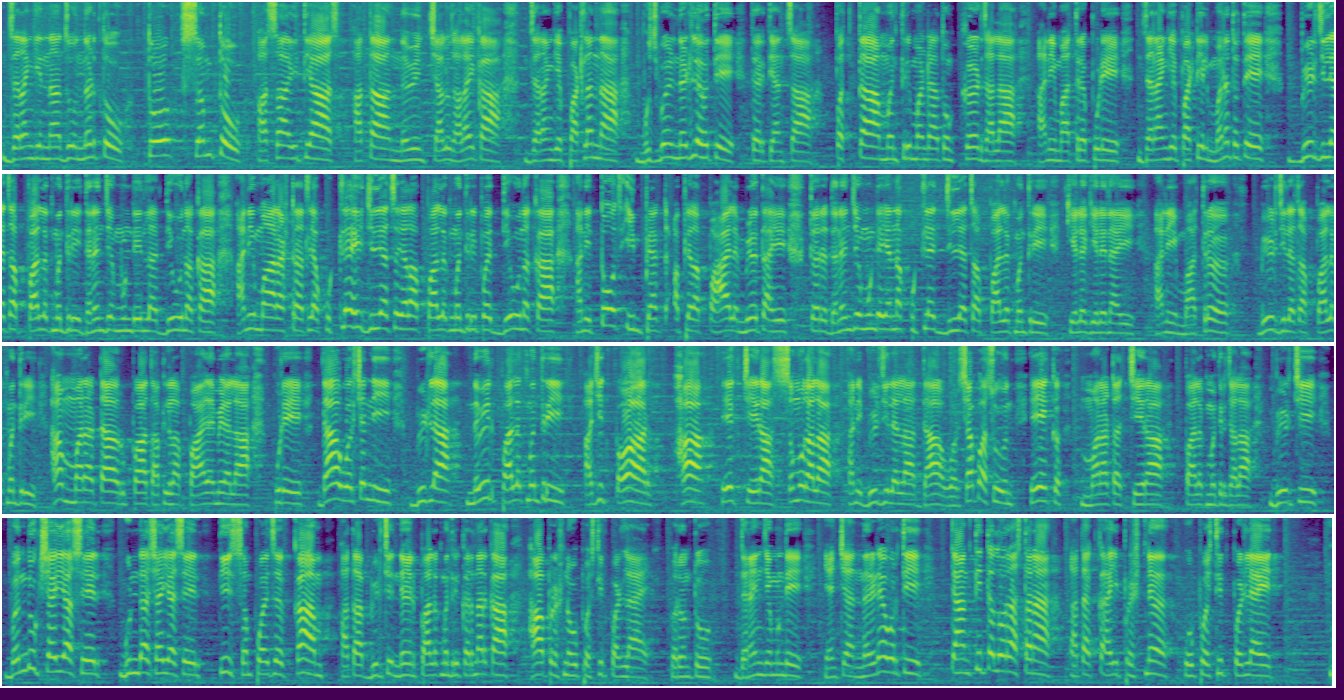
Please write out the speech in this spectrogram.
जरांगेंना जो नडतो तो संपतो असा इतिहास आता नवीन चालू झालाय का? जरांगे पाटलांना भुजबळ नडले होते तर त्यांचा पत्ता मंत्रिमंडळातून कट झाला. आणि मात्र पुढे जरांगे पाटील म्हणत होते बीड जिल्ह्याचा पालकमंत्री धनंजय मुंडेंना देऊ नका आणि महाराष्ट्रातल्या कुठल्याही जिल्ह्याचं याला पालकमंत्रीपद देऊ नका आणि तोच इम्पॅक्ट आपल्याला पाहायला मिळत आहे. तर धनंजय मुंडे यांना कुठल्याच जिल्ह्याचा पालकमंत्री केलं गेलं नाही. आणि मात्र बीड जिल्ह्याचा पालकमंत्री हा मराठा रूपात आपल्याला पाहायला मिळाला. पुढे दहा वर्षांनी बीडला नवीन पालकमंत्री अजित पवार हा एक चेहरा समोर आला आणि बीड जिल्ह्याला दहा वर्षापासून एक मराठा चेहरा पालकमंत्री झाला. बीडची बंदूकशाही असेल गुंडाशाही असेल ती संपवायचं काम आता बीडचे नवीन पालकमंत्री करणार का? हा प्रश्न उपस्थित पडला आहे परंतु धनंजय मुंडे यांच्या नरड्यावरती टांगती तलवार असताना आता काही प्रश्न उपस्थित पडले आहेत.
